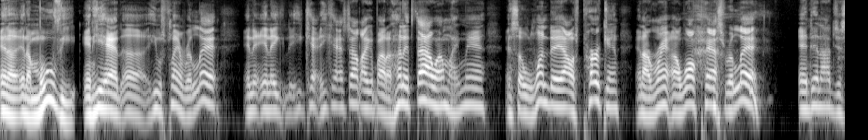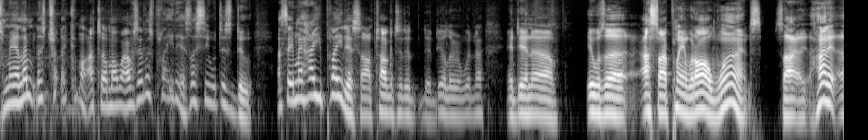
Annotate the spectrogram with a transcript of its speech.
in a in a movie, and he had uh he was playing roulette, and and they, he he cashed out like about a hundred thousand. I'm like, man. And so one day I was perking and I ran, I walked past roulette, and then I just, man, let me let's try. Like, come on, I told my wife, I said, let's play this. Let's see what this do. I say, man, how you play this? So I'm talking to the, the dealer and whatnot, and then uh, it was uh, I started playing with all ones. So a hundred a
